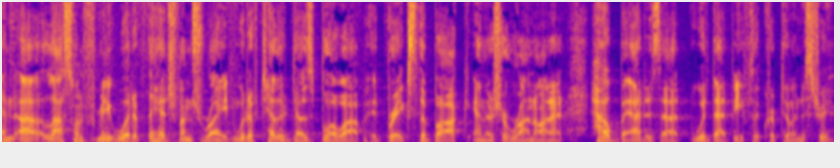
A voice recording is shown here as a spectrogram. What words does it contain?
And uh, last one for me. What if the hedge fund's right? What if Tether does blow up? It breaks the buck and there's a run on it. How bad is that? Would that be for the crypto industry?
